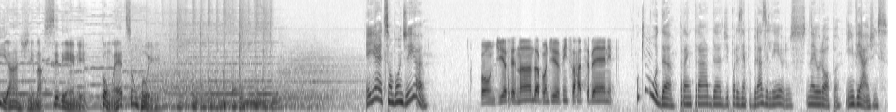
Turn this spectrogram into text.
Viagem na CBN, com Edson Rui. Ei, Edson, bom dia. Bom dia, Fernanda. Bom dia, 20 da Rádio CBN. O que muda para a entrada de, por exemplo, brasileiros na Europa em viagens?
